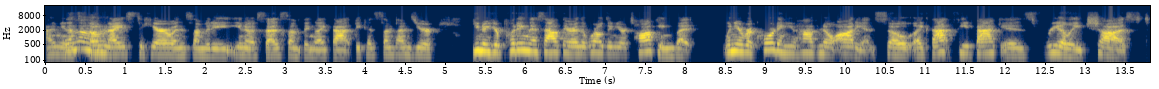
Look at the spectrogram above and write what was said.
I mean, yeah. it's so nice to hear when somebody, you know, says something like that because sometimes you're, you know, you're putting this out there in the world and you're talking, but when you're recording, you have no audience. So, like, that feedback is really just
